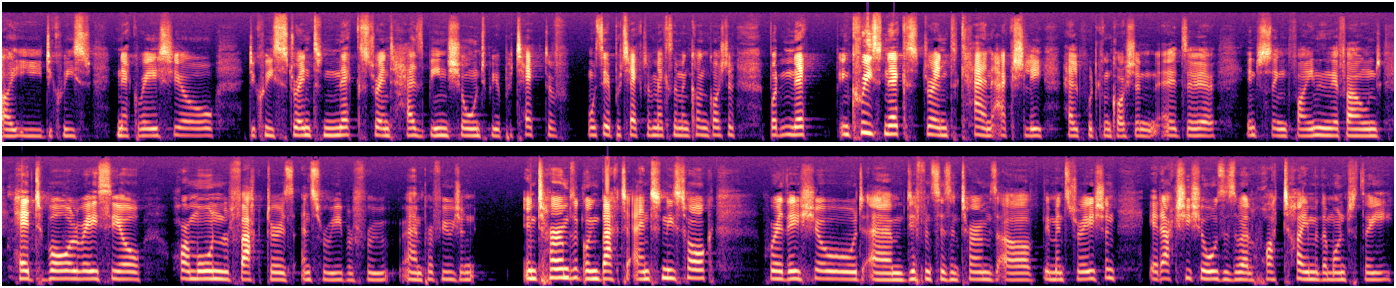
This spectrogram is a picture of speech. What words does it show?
i.e., decreased neck ratio, decreased strength. Neck strength has been shown to be a protective, I won't say a protective mechanism in concussion, but neck, increased neck strength can actually help with concussion. It's an interesting finding they found. Head to ball ratio, hormonal factors, and cerebral um, perfusion. In terms of going back to Anthony's talk, where they showed um, differences in terms of the menstruation, it actually shows as well what time of the month the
